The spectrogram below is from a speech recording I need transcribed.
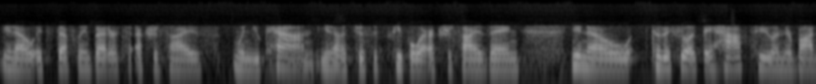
you know, it's definitely better to exercise when you can. You know, it's just if people are exercising, you know, because they feel like they have to and their are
